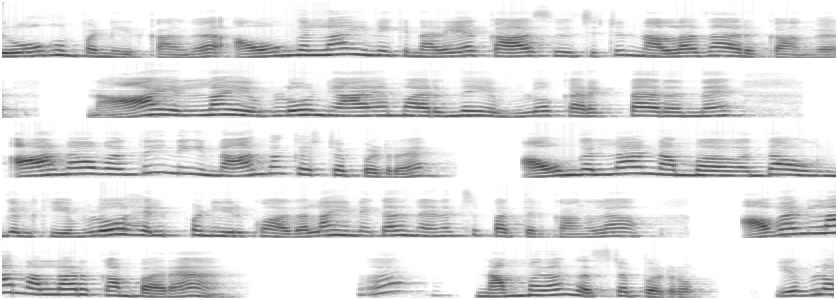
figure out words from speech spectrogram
துரோகம் பண்ணியிருக்காங்க. அவங்கெல்லாம் இன்றைக்கி நிறையா காசு வச்சுட்டு நல்லா தான் இருக்காங்க. நான் எல்லாம் எவ்வளோ நியாயமாக இருந்தேன் எவ்வளோ கரெக்டாக இருந்தேன். ஆனால் வந்து இன்றைக்கி நான் தான் கஷ்டப்படுறேன். அவங்கெல்லாம் நம்ம வந்து அவங்களுக்கு எவ்வளோ ஹெல்ப் பண்ணியிருக்கோம் அதெல்லாம் என்னைக்காவது நினச்சி பார்த்துருக்காங்களா? அவன்லாம் நல்லா இருக்கான் பாரு நம்ம தான் கஷ்டப்படுறோம். எவ்வளோ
